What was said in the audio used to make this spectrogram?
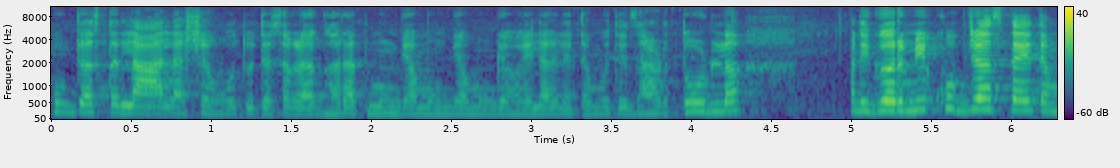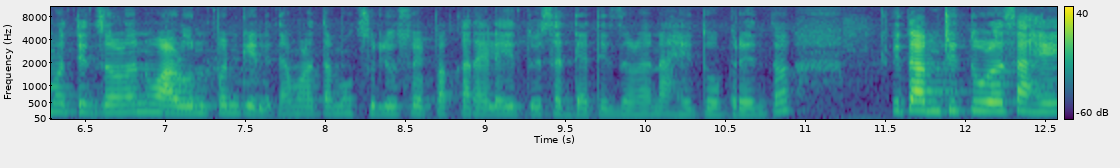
खूप जास्त लाल अशा होत होत्या. सगळ्या घरात मुंग्या मुंग्या मुंग्या व्हायला लागल्या. त्यामुळे ते झाड तोडलं. आणि गरमी खूप जास्त आहे त्यामुळे ते जळण वाळून पण गेले. त्यामुळे आता मग चुलीवर स्वयंपाक करायला येतोय सध्या ते जळण आहे तोपर्यंत. इथं आमची तुळस आहे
